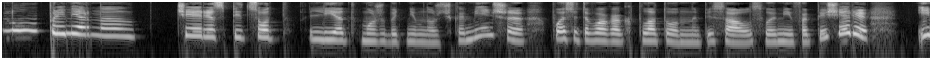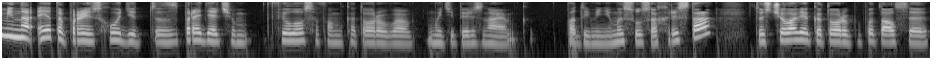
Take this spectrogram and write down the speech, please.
ну, примерно через 500 лет, может быть, немножечко меньше, после того, как Платон написал свой миф о пещере, именно это происходит с бродячим философом, которого мы теперь знаем под именем Иисуса Христа. То есть человек, который попытался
